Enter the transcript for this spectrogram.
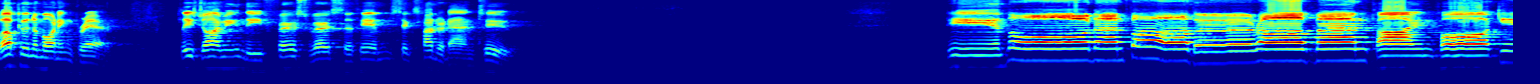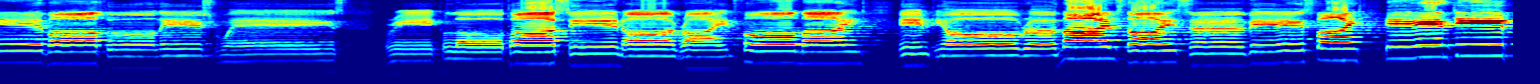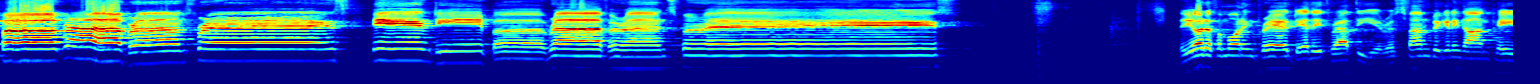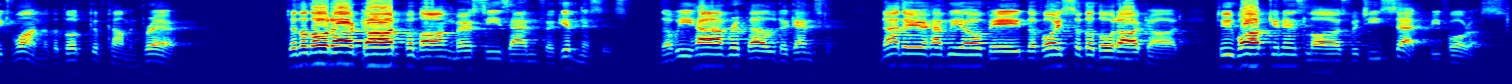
Welcome to morning prayer. Please join me in the first verse of hymn 602. Dear Lord and Father of mankind, forgive our foolish ways. Reclothe us in our rightful mind. In purer lives thy service find. In deeper reverence praise. In deeper reverence praise. The order for morning prayer daily throughout the year is found beginning on page 1 of the Book of Common Prayer. To the Lord our God belong mercies and forgivenesses, though we have rebelled against him. Neither have we obeyed the voice of the Lord our God, to walk in his laws which he set before us.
